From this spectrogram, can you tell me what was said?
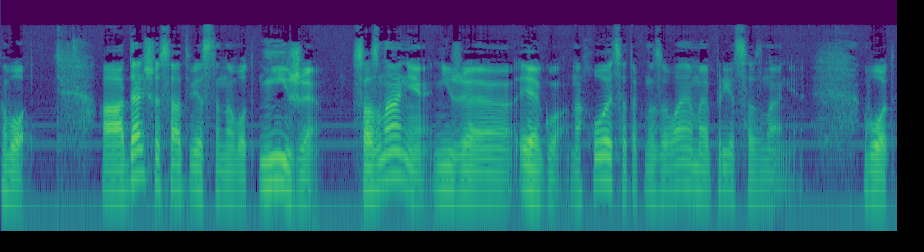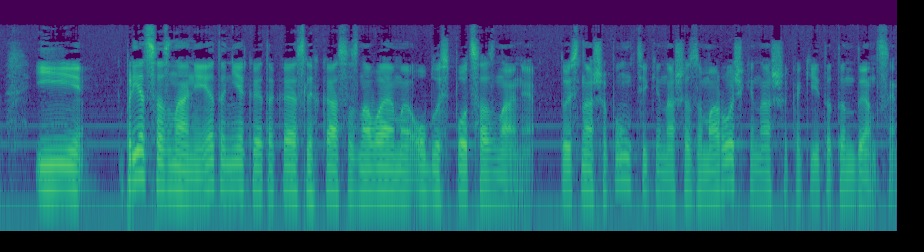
Вот. А дальше, соответственно, вот ниже сознания, ниже эго находится так называемое предсознание. Вот. И предсознание это некая такая слегка осознаваемая область подсознания. То есть наши пунктики, наши заморочки, наши какие-то тенденции.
